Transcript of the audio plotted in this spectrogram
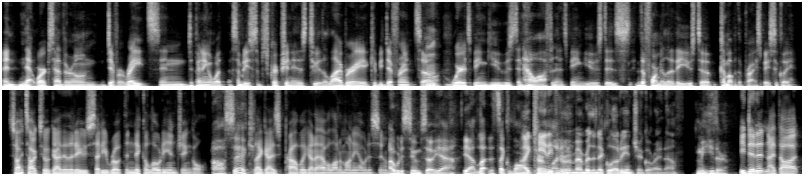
and networks have their own different rates. And depending on what somebody's subscription is to the library, it could be different. So hmm. where it's being used and how often it's being used is the formula they use to come up with the price, basically. So I talked to a guy the other day who said he wrote the Nickelodeon jingle. Oh, sick. That guy's probably got to have a lot of money, I would assume. I would assume so. Yeah. Yeah. le- It's like long I can't even money. remember the Nickelodeon jingle right now. Me either. He did it, and I thought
